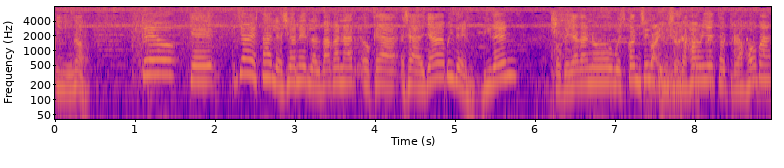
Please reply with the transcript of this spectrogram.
Y no. Creo que ya estas elecciones las va a ganar, o, que, o sea, ya Biden, Biden, porque ya ganó Wisconsin. Pennsylvania, Oklahoma,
